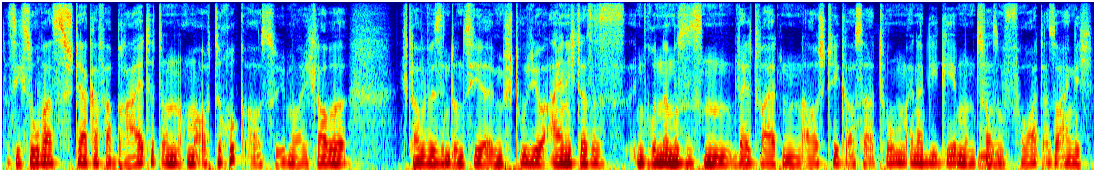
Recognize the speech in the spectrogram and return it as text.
dass sich sowas stärker verbreitet und um auch Druck auszuüben. Weil ich glaube, ich glaube, wir sind uns hier im Studio einig, dass es im Grunde muss es einen weltweiten Ausstieg aus der Atomenergie geben und zwar mhm. sofort. Also eigentlich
